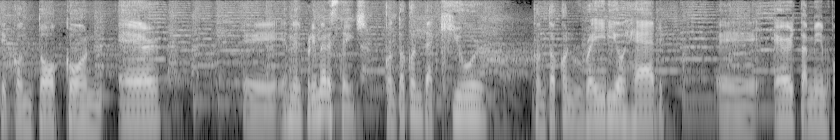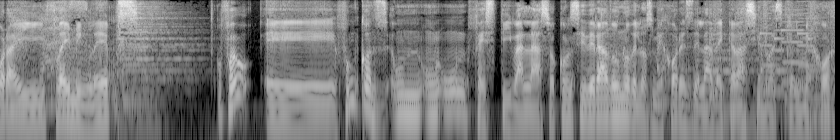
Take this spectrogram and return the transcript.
que contó con Air eh, en el primer stage, contó con The Cure, contó con Radiohead, eh, Air también por ahí, Flaming Lips, fue, eh, un festivalazo, considerado uno de los mejores de la década, si no es que el mejor.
